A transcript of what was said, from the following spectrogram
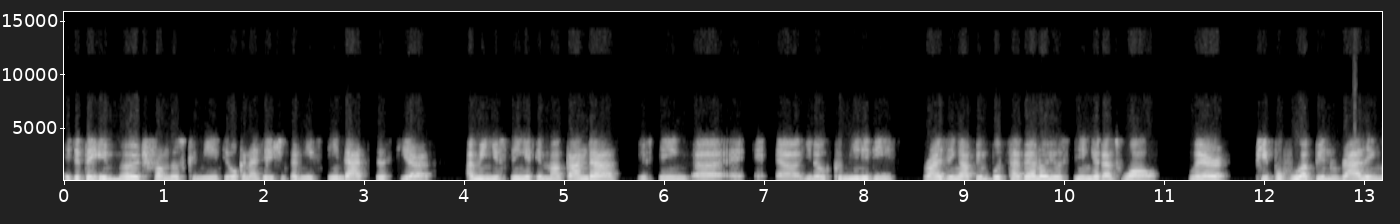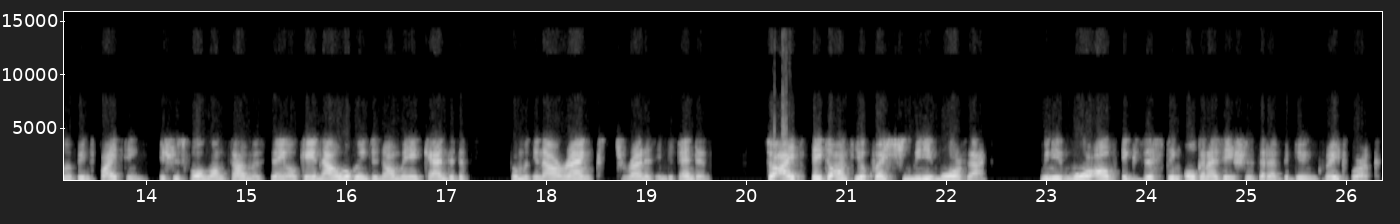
is if they emerge from those community organizations. And we've seen that this year. I mean, you're seeing it in Makhanda, you're seeing, uh, uh, you know, communities rising up in Botshabelo, you're seeing it as well, where people who have been rallying, who have been fighting issues for a long time are saying, okay, now we're going to nominate candidates from within our ranks to run as independents. So I'd say to answer your question, we need more of that. We need more of existing organizations that have been doing great work,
